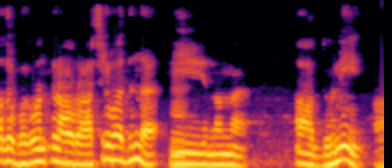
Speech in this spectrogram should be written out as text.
ಅದು ಭಗವಂತನ ಅವರ ಆಶೀರ್ವಾದದಿಂದ ಈ ನನ್ನ ಆ ಧ್ವನಿ ಆ,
